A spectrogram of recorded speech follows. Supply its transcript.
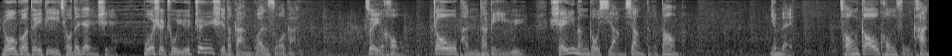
如果对地球的认识不是出于真实的感官所感，最后粥盆的比喻，谁能够想象得到呢？因为从高空俯瞰，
